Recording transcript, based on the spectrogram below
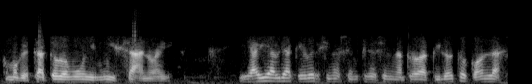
como que está todo muy, muy sano ahí y ahí habría que ver si no se empieza a hacer una prueba piloto con las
